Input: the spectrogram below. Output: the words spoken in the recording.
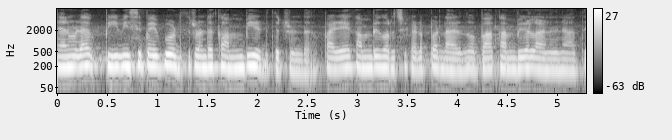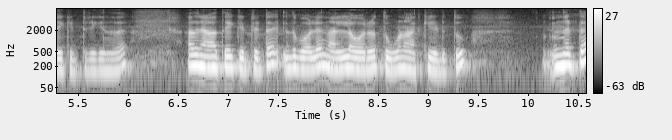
ഞാനിവിടെ പി വി സി പൈപ്പ് എടുത്തിട്ടുണ്ട് കമ്പി എടുത്തിട്ടുണ്ട്. പഴയ കമ്പി കുറച്ച് കിടപ്പുണ്ടായിരുന്നു അപ്പോൾ ആ കമ്പികളാണ് ഇതിനകത്തേക്ക് ഇട്ടിരിക്കുന്നത്. അതിനകത്തേക്ക് ഇട്ടിട്ട് ഇതുപോലെ നല്ല ഓരോ തൂണാക്കി എടുത്തു. എന്നിട്ട്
